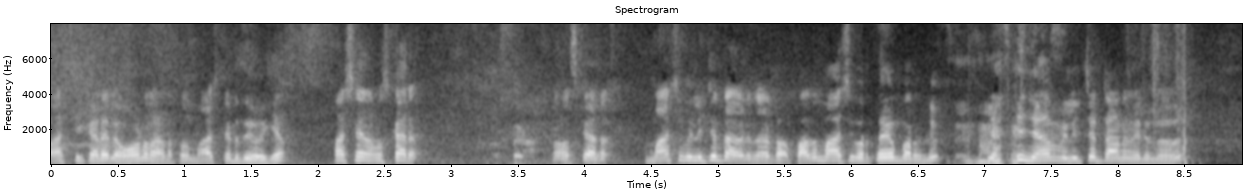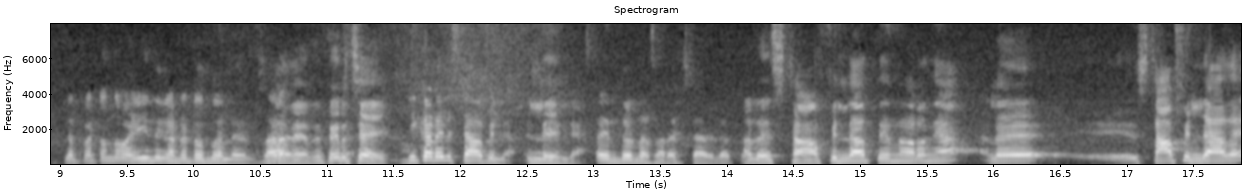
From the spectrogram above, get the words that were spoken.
മാഷ് ഈ കടയിൽ ഓണറാണ് അപ്പോൾ മാഷിന്റെ അടുത്ത് ചോദിക്കാം. മാഷേ നമസ്കാരം. നമസ്കാരം. മാഷ് വിളിച്ചിട്ടാണ് വരുന്നത് കേട്ടോ. അപ്പോൾ അത് മാഷ് പ്രത്യേകം പറഞ്ഞു. ഞാൻ- വിളിച്ചിട്ടാണ് വരുന്നത്. ഇല്ല പെട്ടെന്ന് വഴിയിൽ നിന്ന് കണ്ടിട്ടൊന്നുമല്ല വരുന്നത് സാറേ തീർച്ചയായും. ഈ കടയിൽ സ്റ്റാഫില്ല? ഇല്ല ഇല്ല. ഇല്ല എന്തുകൊണ്ടാണ് സാറേ സ്റ്റാഫില്ലാത്ത അത് സ്റ്റാഫ് ഇല്ലാത്തെന്ന് പറഞ്ഞാൽ സ്റ്റാഫ് ഇല്ലാതെ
